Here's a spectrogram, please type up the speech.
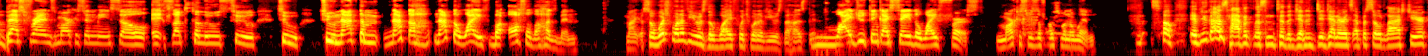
best friends, Marcus and me. So it sucks to lose to to to not the not the not the wife, but also the husband. My, so which one of you is the wife? Which one of you is the husband? Why do you think I say the wife first? Marcus was the first one to win. So if you guys haven't listened to the Gen- Degenerates episode last year,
